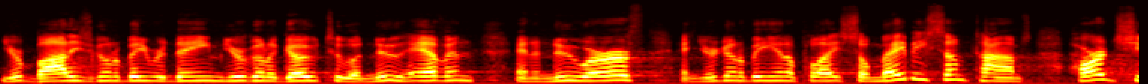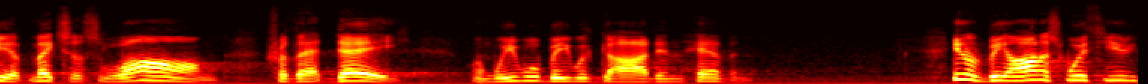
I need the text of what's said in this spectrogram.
Your body's going to be redeemed. You're going to go to a new heaven and a new earth, and you're going to be in a place. So maybe sometimes hardship makes us long for that day when we will be with God in heaven. You know, to be honest with you,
